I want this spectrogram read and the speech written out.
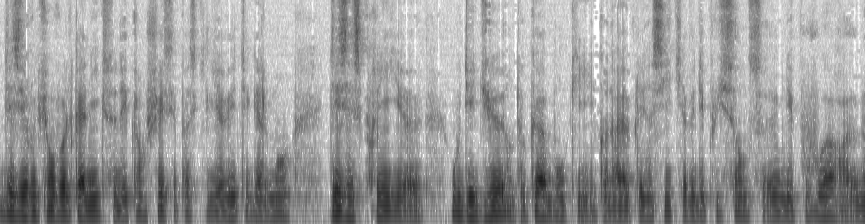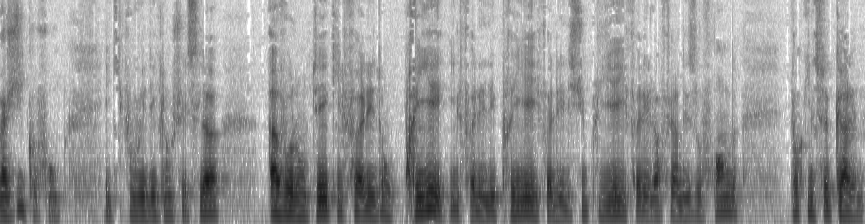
des éruptions volcaniques se déclenchaient, c'est parce qu'il y avait également des esprits ou des dieux, en tout cas, bon, qu'on a appelé ainsi, qui avaient des puissances ou des pouvoirs magiques au fond, et qui pouvaient déclencher cela à volonté qu'il fallait donc prier, il fallait les prier, il fallait les supplier, il fallait leur faire des offrandes pour qu'ils se calment.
